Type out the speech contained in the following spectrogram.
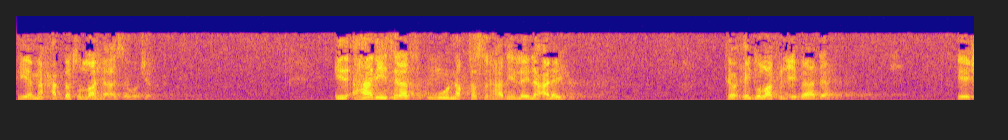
هي محبة الله عز وجل. هذه ثلاثة أمور نقتصر هذه الليلة عليها توحيد الله في العبادة إيش؟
